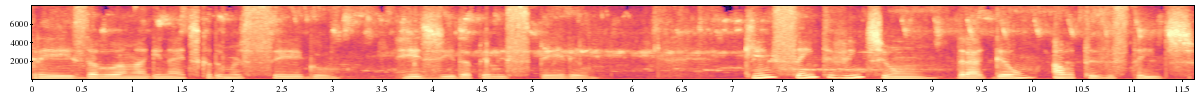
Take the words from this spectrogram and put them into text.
3 da lua magnética do morcego, regida pelo espelho. 1521, dragão autoexistente.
